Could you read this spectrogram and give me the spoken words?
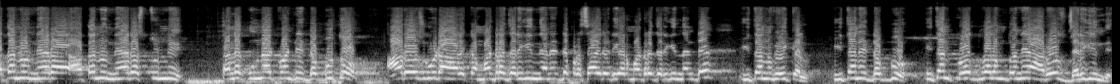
అతను నేర అతను నేరస్తుని తనకు ఉన్నటువంటి డబ్బుతో ఆ రోజు కూడా ఆ యొక్క మర్డర్ జరిగింది అని అంటే ప్రసాద్ రెడ్డి గారు మర్డర్ జరిగిందంటే ఇతని వెహికల్ ఇతని డబ్బు ఇతని ప్రోద్బలంతోనే ఆ రోజు జరిగింది.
